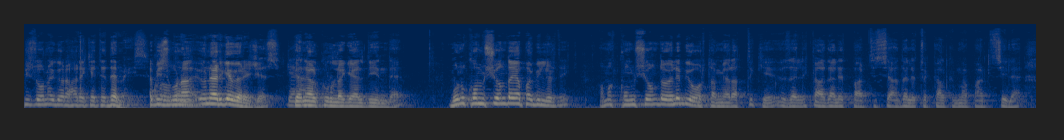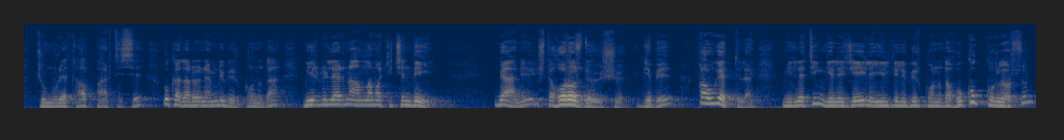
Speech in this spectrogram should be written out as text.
biz ona göre hareket edemeyiz. Biz Kurulda buna mı? önerge vereceğiz Genel- genel, kurula geldiğinde. Bunu komisyonda yapabilirdik. Ama komisyonda öyle bir ortam yarattı ki özellikle Adalet Partisi, Adalet ve Kalkınma Partisi ile Cumhuriyet Halk Partisi bu kadar önemli bir konuda birbirlerini anlamak için değil. Yani işte horoz dövüşü gibi kavga ettiler. Milletin geleceğiyle ilgili bir konuda hukuk kuruyorsun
